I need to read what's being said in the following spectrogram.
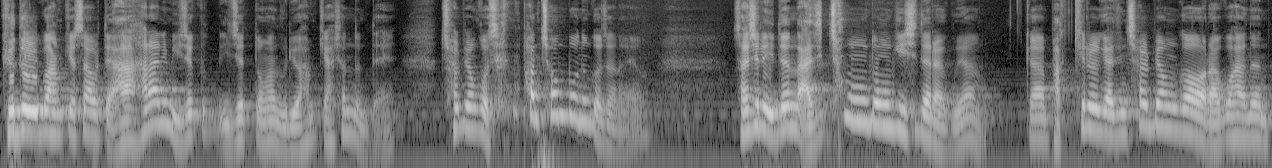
그들과 함께 싸울 때, 아, 하나님이 이제, 이제 동안 우리와 함께 하셨는데, 철병거 생판 처음 보는 거잖아요. 사실은 이때는 아직 청동기 시대라고요. 그러니까 바퀴를 가진 철병거라고 하는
